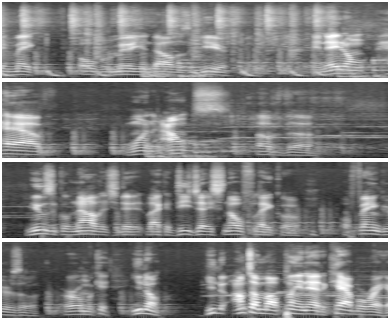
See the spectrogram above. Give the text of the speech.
can make over a million dollars a year, and they don't have one ounce of the musical knowledge that like a DJ Snowflake or or Fingers or Earl McKay. You know, you know, I'm talking about playing at a cabaret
